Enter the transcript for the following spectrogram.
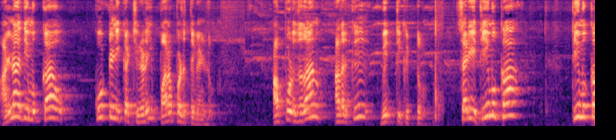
அதிமுக கூட்டணி கட்சிகளை பலப்படுத்த வேண்டும். அப்பொழுதுதான் அதற்கு வெற்றி கிட்டும். சரி திமுக திமுக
